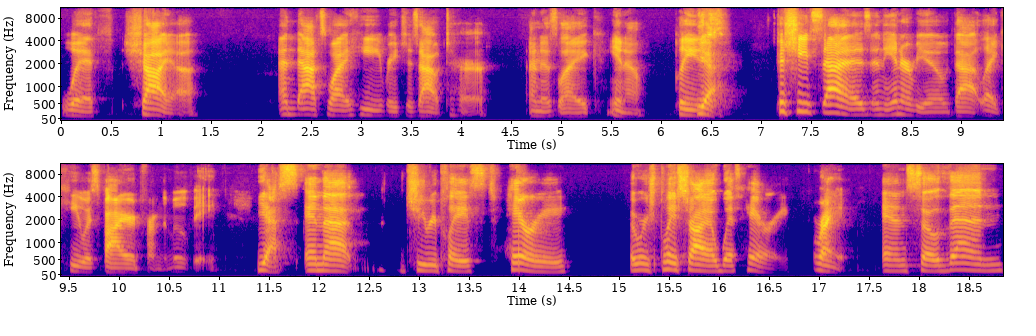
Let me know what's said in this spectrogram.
with Shia. And that's why he reaches out to her and is like, you know, please. Yeah. Because she says in the interview that like he was fired from the movie. Yes, and that she replaced Harry, or replaced Shia with Harry. Right. And so then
